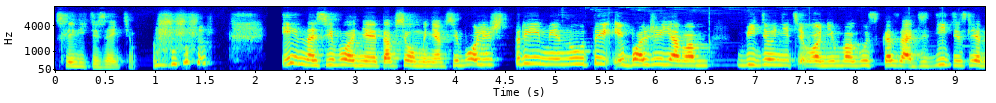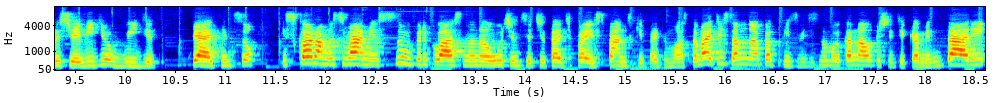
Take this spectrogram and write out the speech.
следите за этим. И на сегодня это все. У меня всего лишь 3 минуты, и больше я вам видео ничего не могу сказать. Ждите, следующее видео выйдет в пятницу. И скоро мы с вами супер классно научимся читать по-испански, поэтому оставайтесь со мной, подписывайтесь на мой канал, пишите комментарии.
